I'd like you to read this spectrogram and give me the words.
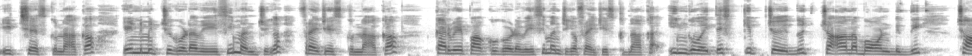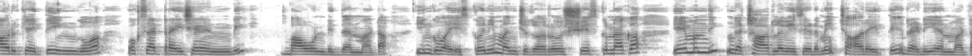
ఇచ్చేసుకున్నాక ఎండుమిర్చి కూడా వేసి మంచిగా ఫ్రై చేసుకున్నాక కరివేపాకు కూడా వేసి మంచిగా ఫ్రై చేసుకున్నాక ఇంగువ అయితే స్కిప్ చేయొద్దు చాలా బాగుంటుంది చారుకి అయితే ఇంగువ ఒకసారి ట్రై చేయండి. బాగుండిద్ది అనమాట ఇంగువ వేసుకొని మంచిగా రోస్ట్ చేసుకున్నాక ఏముంది? ఇంకా చారులో వేసేయడమే. చారు అయితే రెడీ అనమాట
